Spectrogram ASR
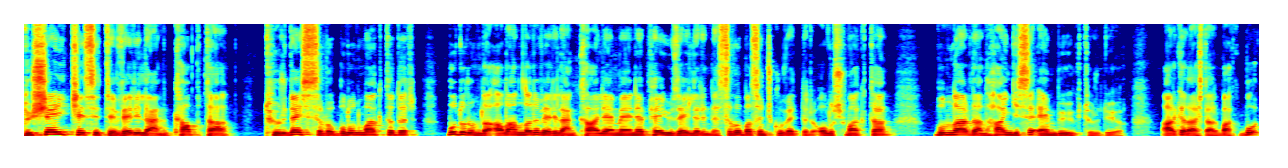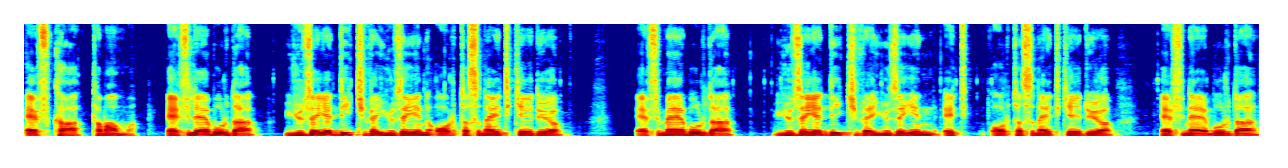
Düşey kesiti verilen kapta türdeş sıvı bulunmaktadır. Bu durumda alanları verilen KLMNP yüzeylerinde sıvı basınç kuvvetleri oluşmakta. Bunlardan hangisi en büyüktür diyor. Arkadaşlar bak bu FK tamam mı? FL burada yüzeye dik ve yüzeyin ortasına etki ediyor. FM burada yüzeye dik ve yüzeyin et, ortasına etki ediyor. FN burada.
